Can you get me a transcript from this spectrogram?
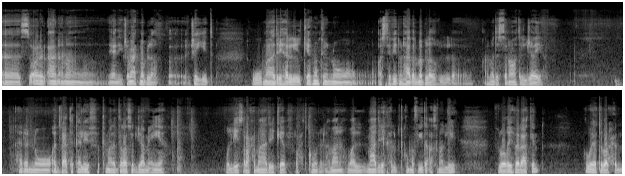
آه، السؤال الآن أنا يعني جمعت مبلغ آه، جيد وما أدري هل كيف ممكن إنه أستفيد من هذا المبلغ على مدى السنوات الجاية؟ هل إنه أدفع تكاليف إكمال الدراسة الجامعية؟ واللي صراحة ما أدري كيف راح تكون الأمانة وما أدري هل بتكون مفيدة أصلا لي في الوظيفة لكن هو يعتبر حلم.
